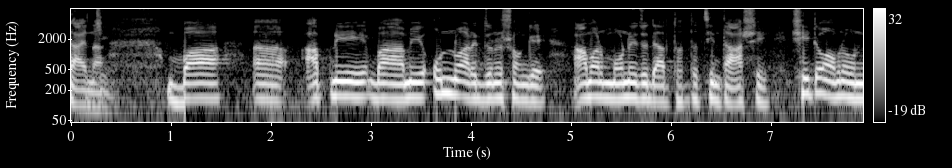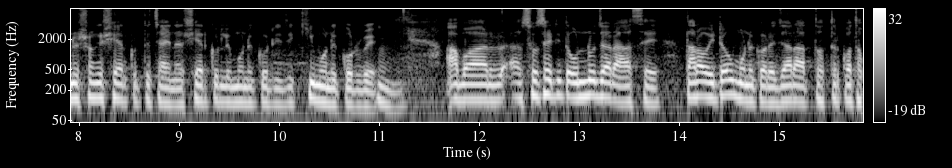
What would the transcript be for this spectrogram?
চায় না। বা আপনি বা আমি অন্য আরেকজনের সঙ্গে আমার মনে যদি আত্মহত্যার চিন্তা আসে সেটাও আমরা অন্যের সঙ্গে শেয়ার করতে চাই না। শেয়ার করলে মনে করি যে কি মনে করবে। আবার সোসাইটিতে অন্য যারা আছে তারাও এটাও মনে করে যারা আত্মহত্যার কথা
